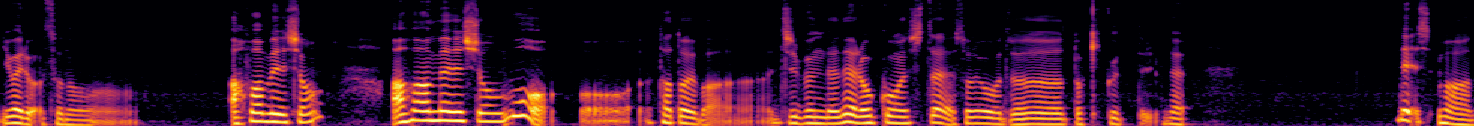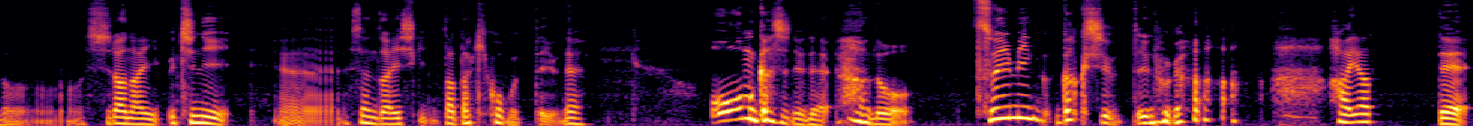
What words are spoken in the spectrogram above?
ー、いわゆるそのアファメーション？アファメーションを例えば自分でね録音してそれをずっと聞くっていうね。で、まあ、あの知らないうちに、えー、潜在意識に叩き込むっていうね大昔にね あの睡眠学習っていうのが 流行って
